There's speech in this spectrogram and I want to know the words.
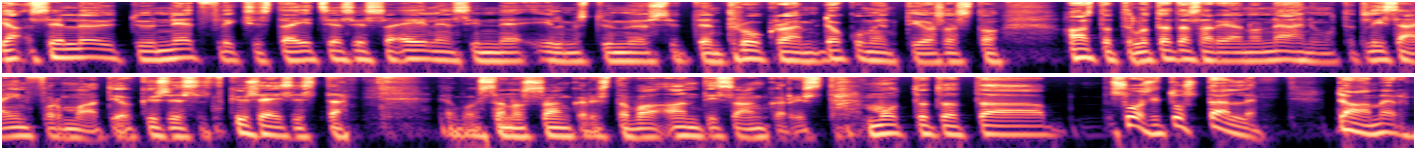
ja se löytyy Netflixistä. Itse asiassa eilen sinne ilmestyi myös sitten True Crime dokumenttiosasto. Haastattelu tätä sarjaa on nähnyt, mutta lisää informaatio kyseisestä, kyseisestä ja voisi sanoa sankarista, vaan antisankarista. Mutta tota, suositus tälle. Dahmer,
